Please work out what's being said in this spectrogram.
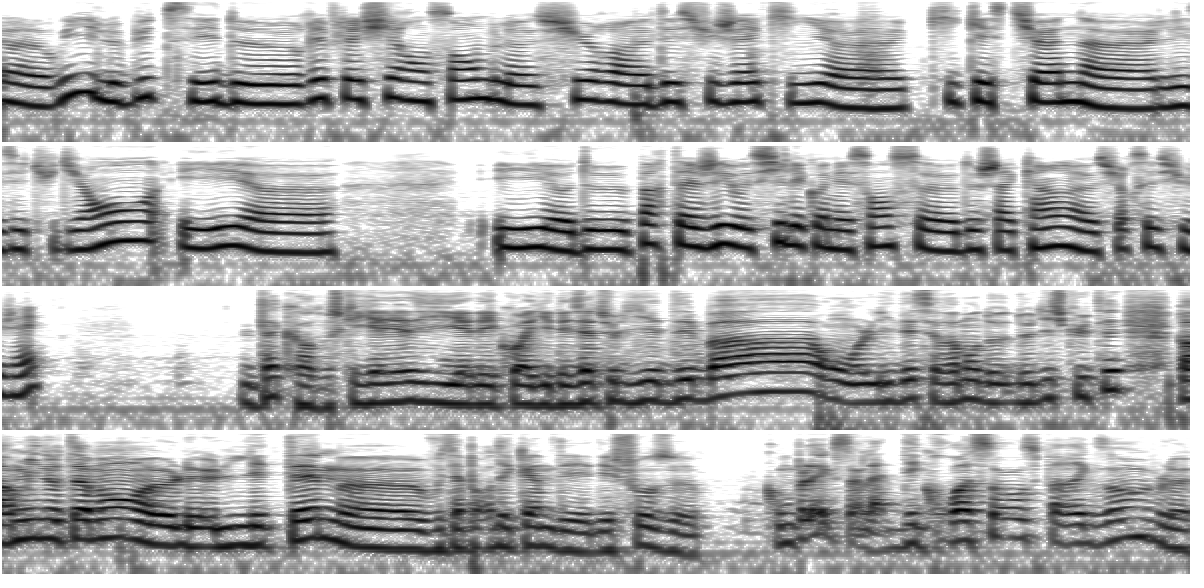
Euh, oui, le but c'est de réfléchir ensemble sur des sujets qui, qui questionnent les étudiants et, et euh, de partager aussi les connaissances euh, de chacun euh, sur ces sujets. D'accord, parce qu'il y a, des quoi? Il y a des ateliers débats, l'idée c'est vraiment de, discuter. Parmi notamment le- les thèmes, vous abordez quand même des, choses complexes, hein, la décroissance par exemple.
